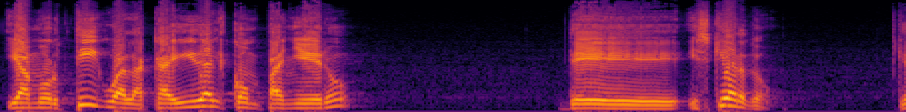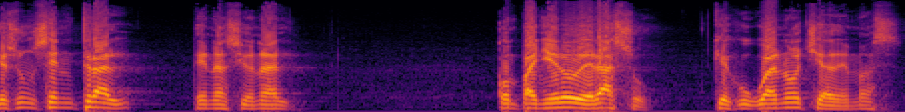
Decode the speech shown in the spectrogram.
y amortigua la caída el compañero de izquierdo, que es un central de Nacional, compañero de Erazo, que jugó anoche además,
